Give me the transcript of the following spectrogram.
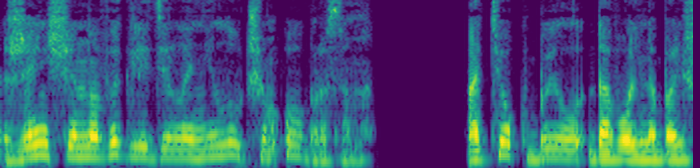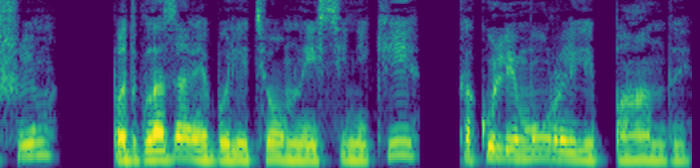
Женщина выглядела не лучшим образом. Отек был довольно большим, под глазами были темные синяки, как у лемура или панды.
